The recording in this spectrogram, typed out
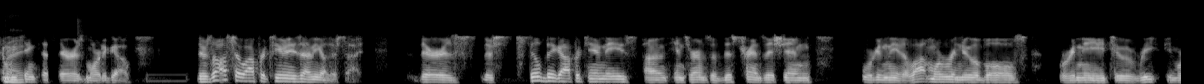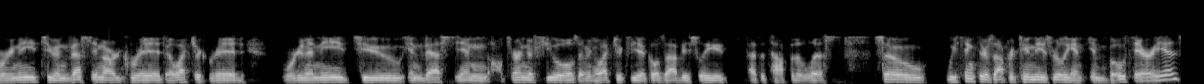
and right. we think that there is more to go. There's also opportunities on the other side. There's there's still big opportunities uh, in terms of this transition. We're going to need a lot more renewables. We're going to need to re- we're going to need to invest in our grid, electric grid. We're going to need to invest in alternative fuels. I mean, electric vehicles, obviously, at the top of the list. So we think there's opportunities really in, in both areas,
